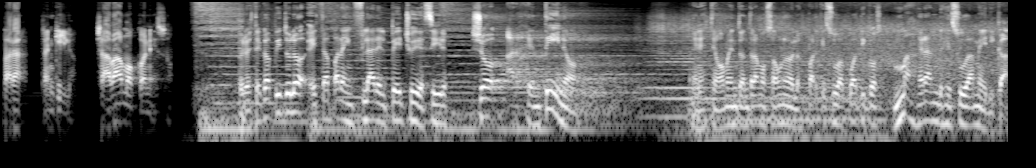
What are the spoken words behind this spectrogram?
para, tranquilo, ya vamos con eso. Pero este capítulo está para inflar el pecho y decir, yo argentino. En este momento entramos a uno de los parques subacuáticos más grandes de Sudamérica,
